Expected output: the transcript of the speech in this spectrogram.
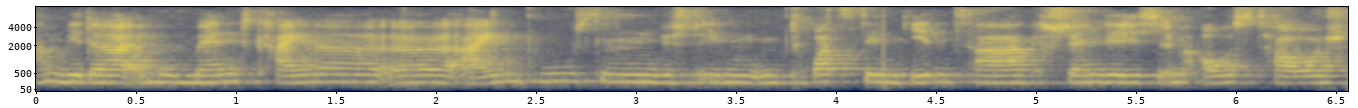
haben wir da im Moment keine äh, Einbußen. Wir stehen trotzdem jeden Tag ständig im Austausch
